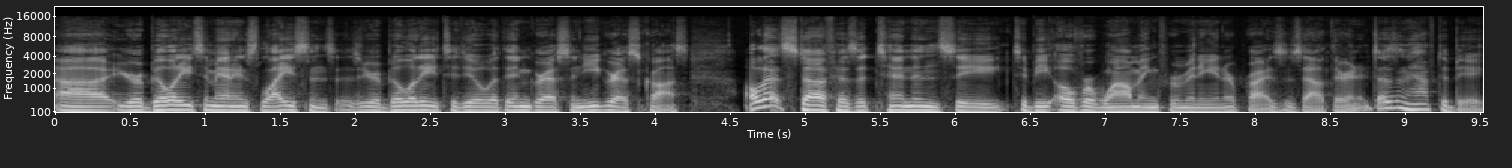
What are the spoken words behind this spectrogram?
uh, your ability to manage licenses, your ability to deal with ingress and egress costs. All that stuff has a tendency to be overwhelming for many enterprises out there, and it doesn't have to be.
